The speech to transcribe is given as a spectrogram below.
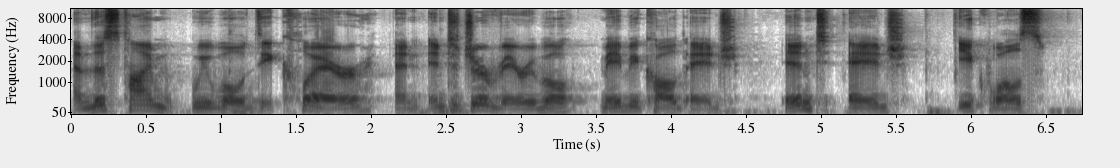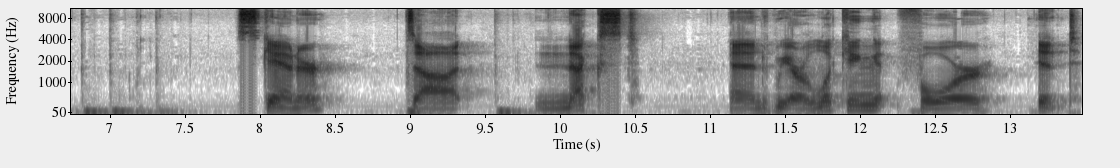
And this time we will declare an integer variable, maybe called age. int age equals scanner dot next and we are looking for int.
